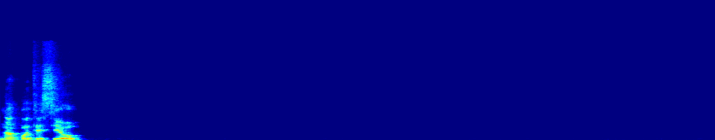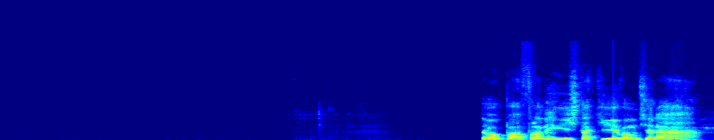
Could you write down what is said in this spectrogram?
não aconteceu. Opa, flamenguista aqui, vamos tirar.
